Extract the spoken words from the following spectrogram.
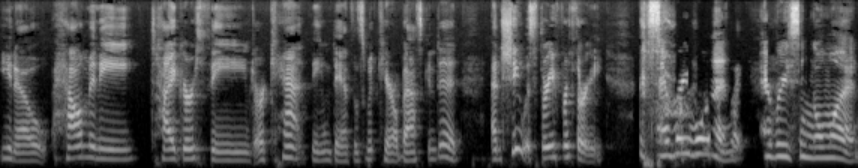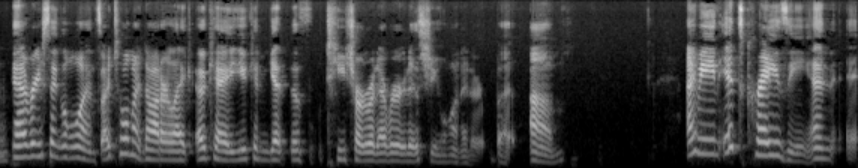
you know how many tiger themed or cat themed dances what carole baskin did. And she was three for three. So, every one, like- every single one. every single one. So i told my daughter like okay you can get this t-shirt or whatever it is she wanted her. But um i mean it's crazy and eh,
